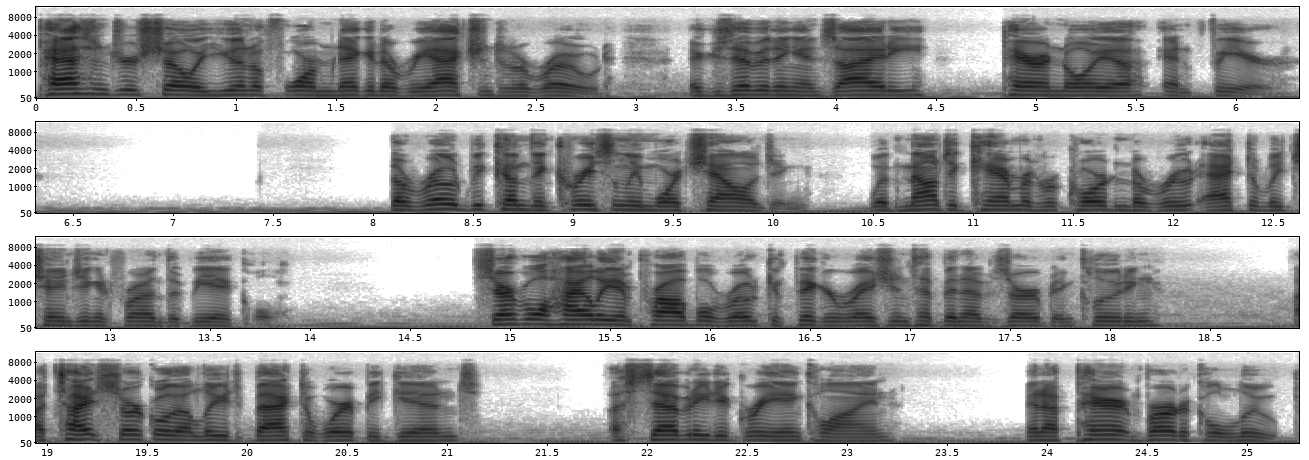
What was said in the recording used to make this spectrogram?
Passengers show a uniform negative reaction to the road, exhibiting anxiety, paranoia, and fear. The road becomes increasingly more challenging, with mounted cameras recording the route actively changing in front of the vehicle. Several highly improbable road configurations have been observed including a tight circle that leads back to where it begins, a 70 degree incline, an apparent vertical loop.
